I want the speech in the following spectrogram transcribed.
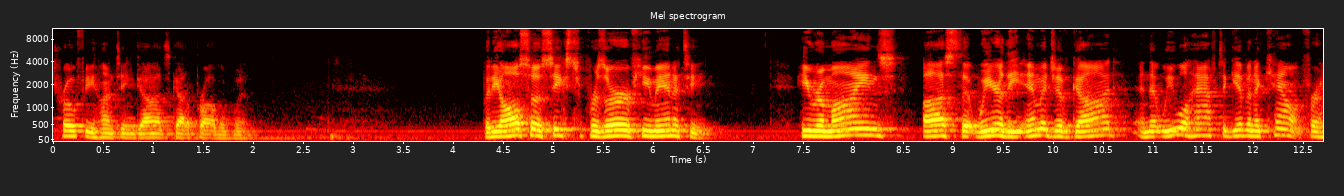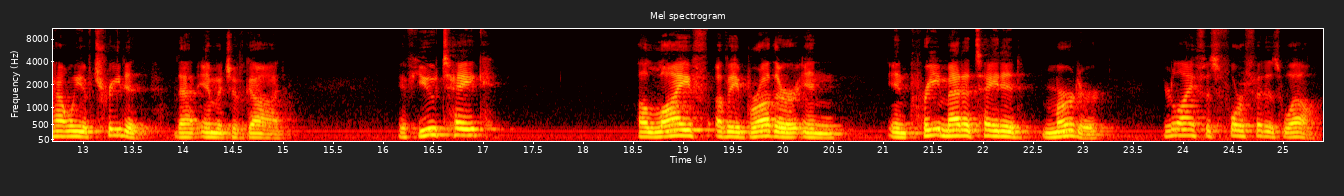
Trophy hunting, God's got a problem with but he also seeks to preserve humanity. He reminds us that we are the image of God and that we will have to give an account for how we have treated that image of God. If you take a life of a brother in, in premeditated murder, your life is forfeit as well.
